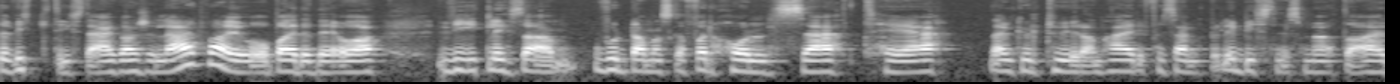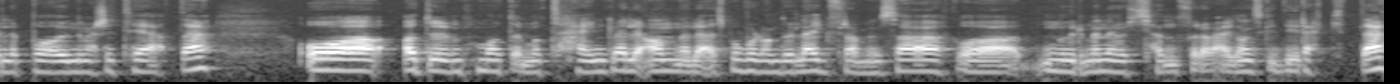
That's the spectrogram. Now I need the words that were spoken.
det viktigste jeg kanskje lærte, var jo bare det å vite liksom hvordan man skal forholde seg til de kulturene her, f.eks. i businessmøter eller på universitetet. Og at du på en måte må tenke veldig annerledes på hvordan du legger frem en sak. Og nordmenn er jo kjent for å være ganske direkte.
